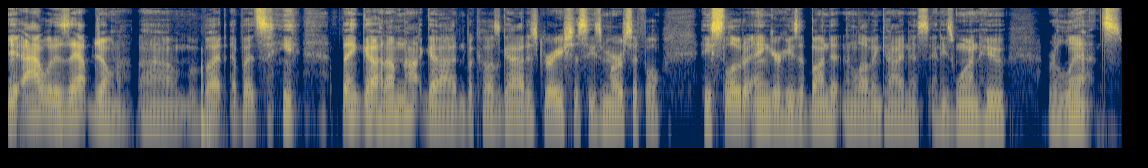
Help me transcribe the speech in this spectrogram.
Yeah, I would have zapped Jonah. Um, but but see, thank God I'm not God because God is gracious. He's merciful. He's slow to anger. He's abundant in loving kindness, and He's one who relents.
